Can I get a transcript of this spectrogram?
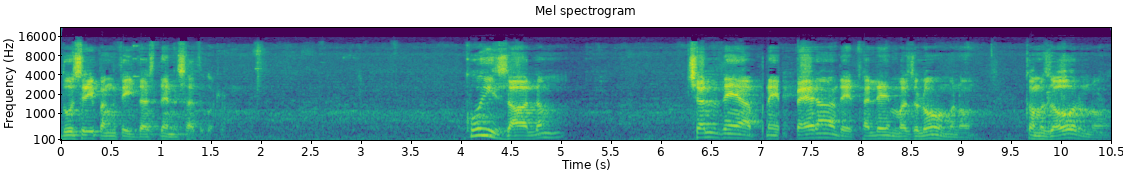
ਦੂਸਰੀ ਪੰਕਤੀ ਦੱਸ ਦਿਨ ਸਤਿਗੁਰੂ। ਕੋਈ ਜ਼ਾਲਮ ਚੱਲਦੇ ਆਪਣੇ ਪੈਰਾਂ ਦੇ ਥੱਲੇ ਮਜ਼ਲੂਮ ਨੂੰ, ਕਮਜ਼ੋਰ ਨੂੰ,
